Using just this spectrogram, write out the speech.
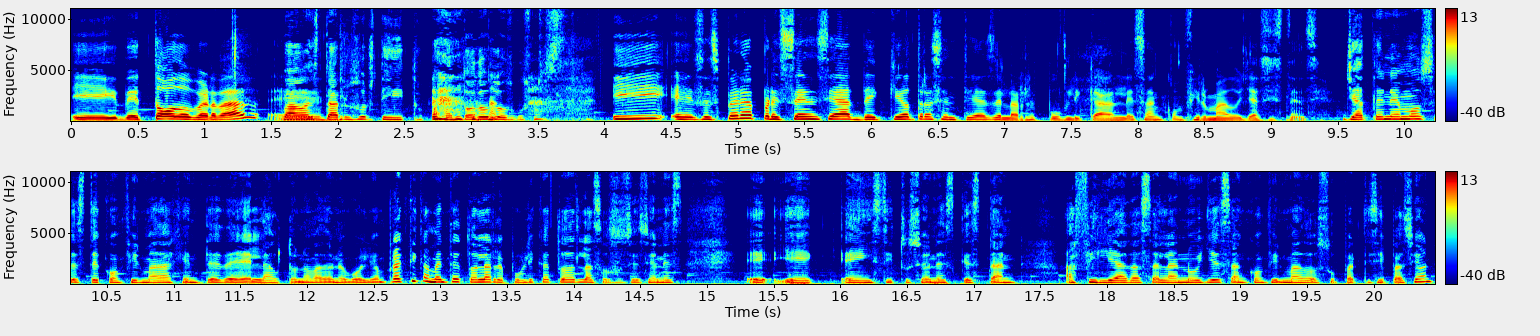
eh, de todo, ¿verdad? Va a estar surtidito para todos los gustos. Y eh, se espera presencia de qué otras entidades de la República les han confirmado ya asistencia. Ya tenemos este confirmada gente de la Autónoma de Nuevo León, prácticamente toda la República, todas las asociaciones eh, e instituciones que están afiliadas a la NUYES han confirmado su participación,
